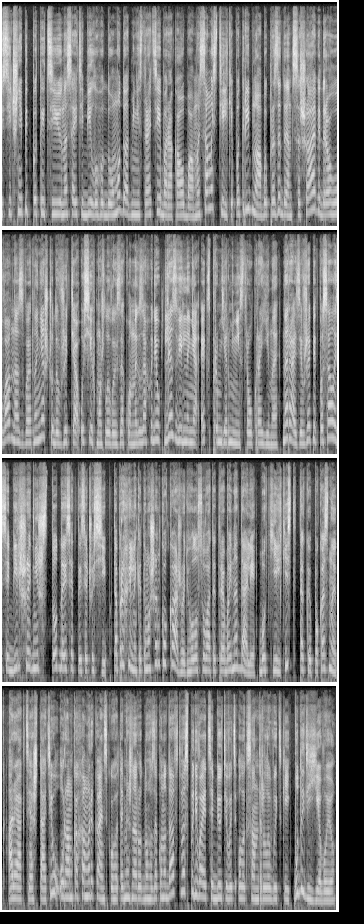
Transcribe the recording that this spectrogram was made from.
січня під петицією на сайті Білого Дому до адміністрації Барака Обами. Саме стільки потрібно, аби президент США відреагував на звернення щодо вжиття усіх можливих законних заходів для звільнення екс-прем'єр-міністра України. Наразі вже підписалися більше ніж 110 тисяч осіб. Та прихильники Тимошенко кажуть, голосувати треба й надалі, бо кількість таки показник. А реакція штатів у рамках американського та міжнародного законодавства сподівається б'ютівець Олександр Левицький буде дієвою.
